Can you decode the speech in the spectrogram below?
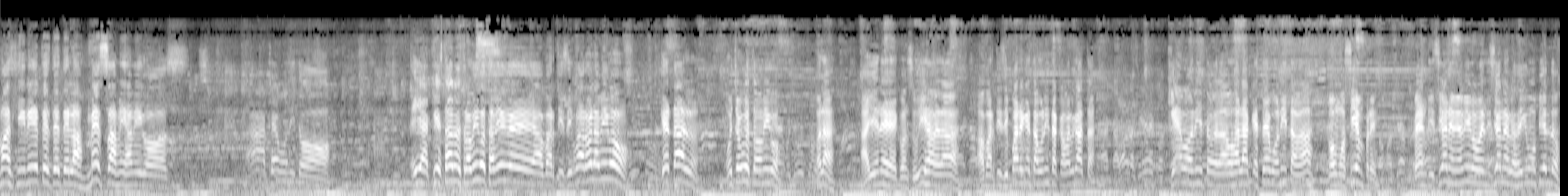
Más jinetes desde las mesas, mis amigos. Ah, qué bonito. Y aquí está nuestro amigo también eh, a participar. Hola, amigo. ¿Qué tal? Mucho gusto, amigo. Hola. Ahí viene con su hija, ¿verdad? A participar en esta bonita cabalgata. Qué bonito, ¿verdad? Ojalá que esté bonita, ¿verdad? Como siempre. Bendiciones, mi amigo, bendiciones, lo seguimos viendo.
